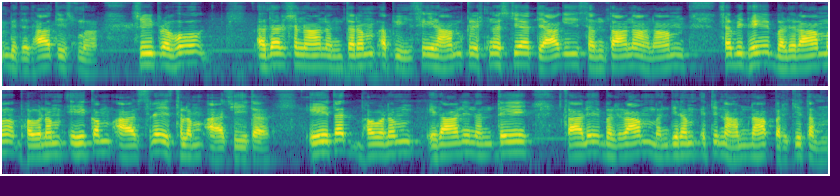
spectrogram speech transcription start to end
विदधाति स्म। श्री प्रभो अदर्शनानन्तरम् अपि श्रीरामकृष्णस्य त्यागी सन्तानानां सविधे बलराम भवनम् एकम् आश्रयस्थलम् आसीत्। एतद् भवनम् इदानीनन्ते काले बलराम मन्दिरम् इति नाम्ना परिचितम्।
